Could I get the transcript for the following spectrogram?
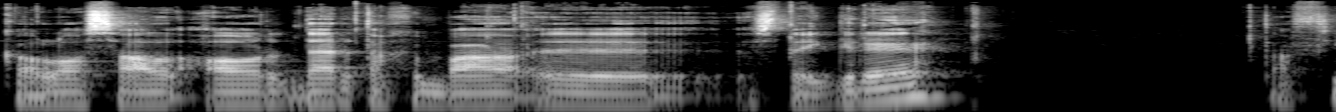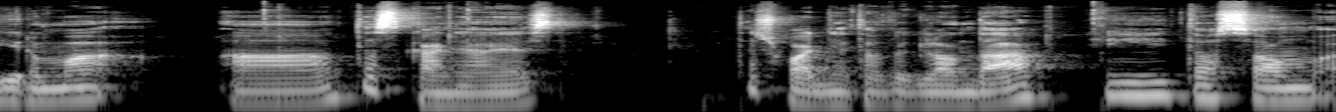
Colossal Order to chyba y, z tej gry ta firma, a Toskania jest. Też ładnie to wygląda i to są y,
